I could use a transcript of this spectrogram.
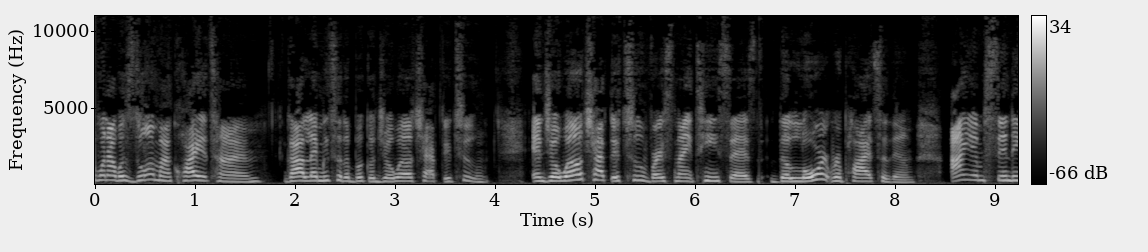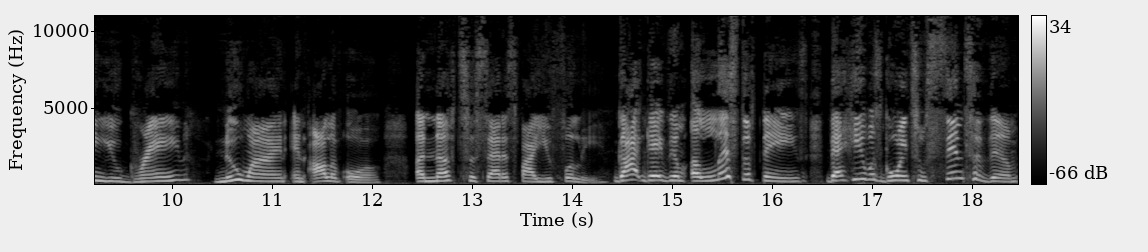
when I was doing my quiet time, God led me to the book of Joel chapter 2. And Joel chapter 2 verse 19 says, "The Lord replied to them, I am sending you grain, new wine, and olive oil, enough to satisfy you fully. God gave them a list of things that He was going to send to them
